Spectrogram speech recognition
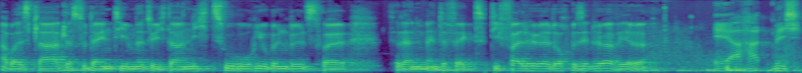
Aber ist klar, dass du dein Team natürlich da nicht zu hoch jubeln willst, weil dann im Endeffekt die Fallhöhe doch ein bisschen höher wäre. Er hat mich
